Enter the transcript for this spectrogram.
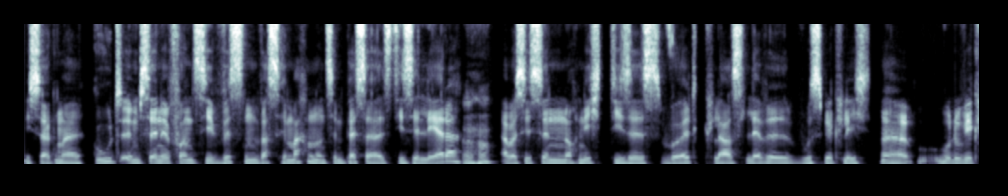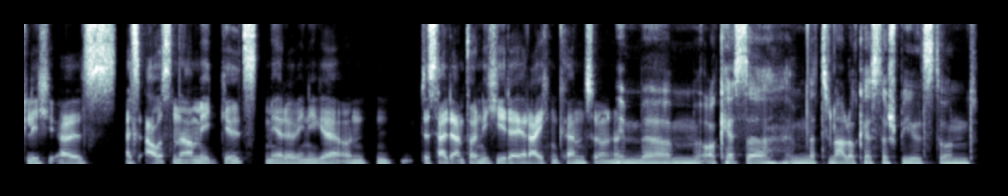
ich sag mal, gut im Sinne von, sie wissen, was sie machen und sind besser als diese Lehrer, Aha. aber sie sind noch nicht dieses World-Class-Level, wo es wirklich, äh, wo du wirklich als, als Ausnahme giltst, mehr oder weniger, und das halt einfach nicht jeder erreichen kann. So, ne? Im ähm, Orchester, im Nationalorchester spielst und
